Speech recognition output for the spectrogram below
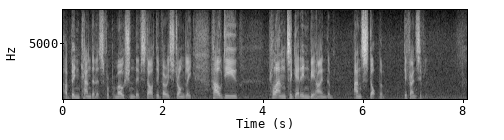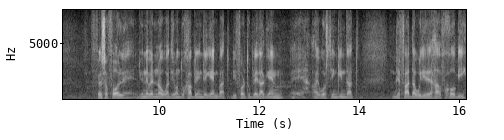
have been candidates for promotion. They've started very strongly. How do you plan to get in behind them and stop them defensively? First of all, uh, you never know what is going to happen in the game, but before to play that game, uh, I was thinking that the fact that we didn't have Hoggy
